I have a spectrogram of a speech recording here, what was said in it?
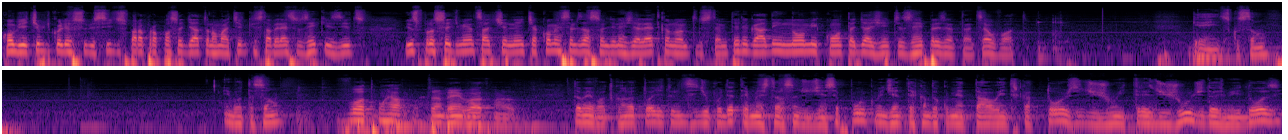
com o objetivo de colher subsídios para a proposta de ato normativo que estabelece os requisitos e os procedimentos atinentes à comercialização de energia elétrica no âmbito do sistema interligado em nome e conta de agentes representantes. É o voto. Em discussão? Em votação? Voto com o relator. Também voto com o relator. Também voto com o relator. A diretoria decidiu por determinar a instalação de audiência pública mediante intercâmbio documental entre 14 de junho e 13 de julho de 2012,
